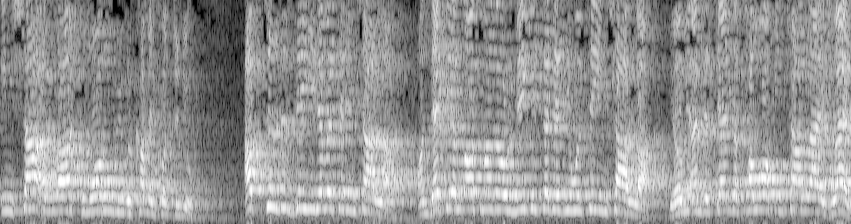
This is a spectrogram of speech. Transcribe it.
Insha'Allah tomorrow we will come and continue. Up till this day he never said inshallah. On that day Allah subhanahu wa ta'ala will make it such that he will say inshallah. Here we understand the power of inshallah as well.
